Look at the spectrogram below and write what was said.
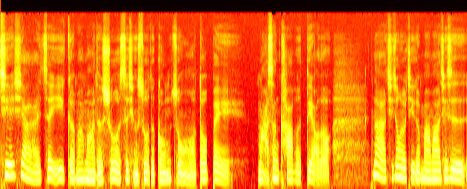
接下来这一个妈妈的所有事情、所有的工作哦，都被马上 cover 掉了。那其中有几个妈妈，其实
